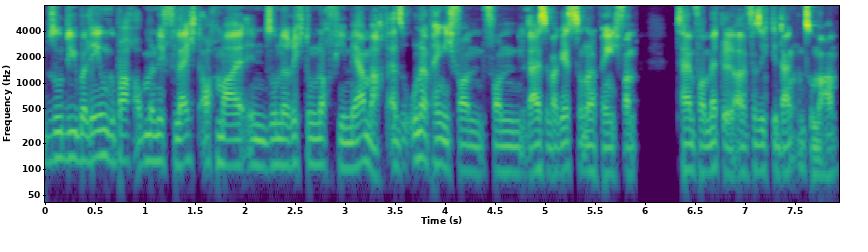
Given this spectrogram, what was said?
so die Überlegung gebracht, ob man nicht vielleicht auch mal in so eine Richtung noch viel mehr macht. Also unabhängig von, von Leise war gestern, unabhängig von Time for Metal, einfach sich Gedanken zu machen.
